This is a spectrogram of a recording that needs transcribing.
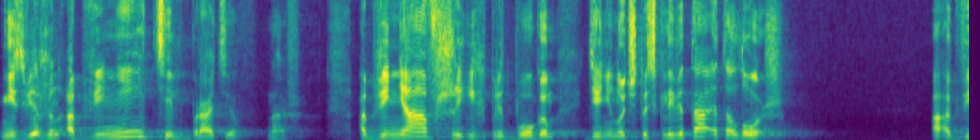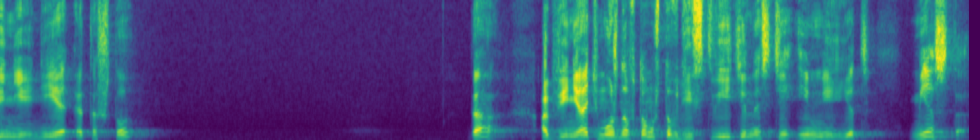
«Низвержен обвинитель братьев наших, обвинявший их пред Богом день и ночь». То есть, клевета – это ложь, а обвинение – это что? Да, обвинять можно в том, что в действительности имеет место.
